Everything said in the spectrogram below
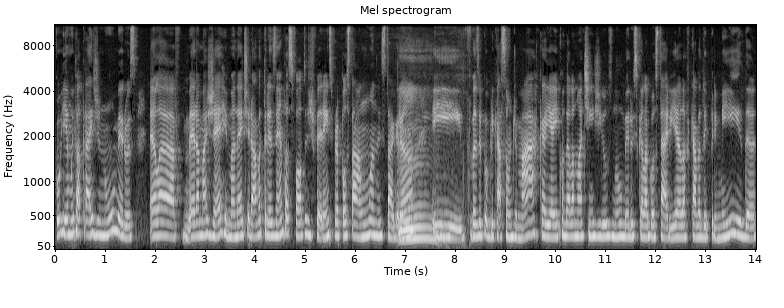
corria muito atrás de números. Ela era magérrima, né? Tirava 300 fotos diferentes para postar uma no Instagram hum. e fazer publicação de marca. E aí, quando ela não atingia os números que ela gostaria, ela ficava deprimida.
